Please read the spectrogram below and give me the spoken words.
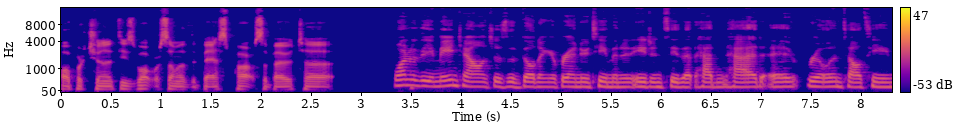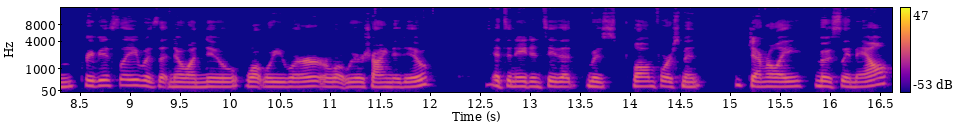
opportunities? What were some of the best parts about it? one of the main challenges of building a brand new team in an agency that hadn't had a real intel team previously was that no one knew what we were or what we were trying to do. It's an agency that was law enforcement generally mostly male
